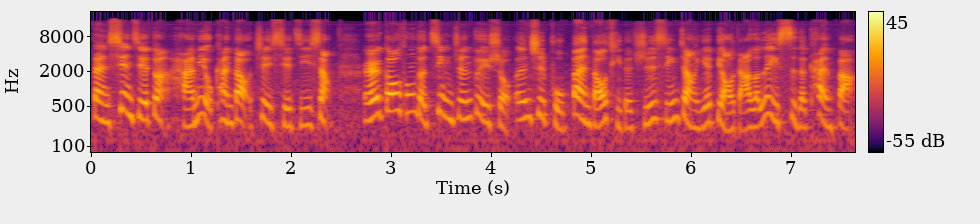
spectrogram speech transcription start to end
但现阶段还没有看到这些迹象。而高通的竞争对手恩智浦半导体的执行长也表达了类似的看法，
